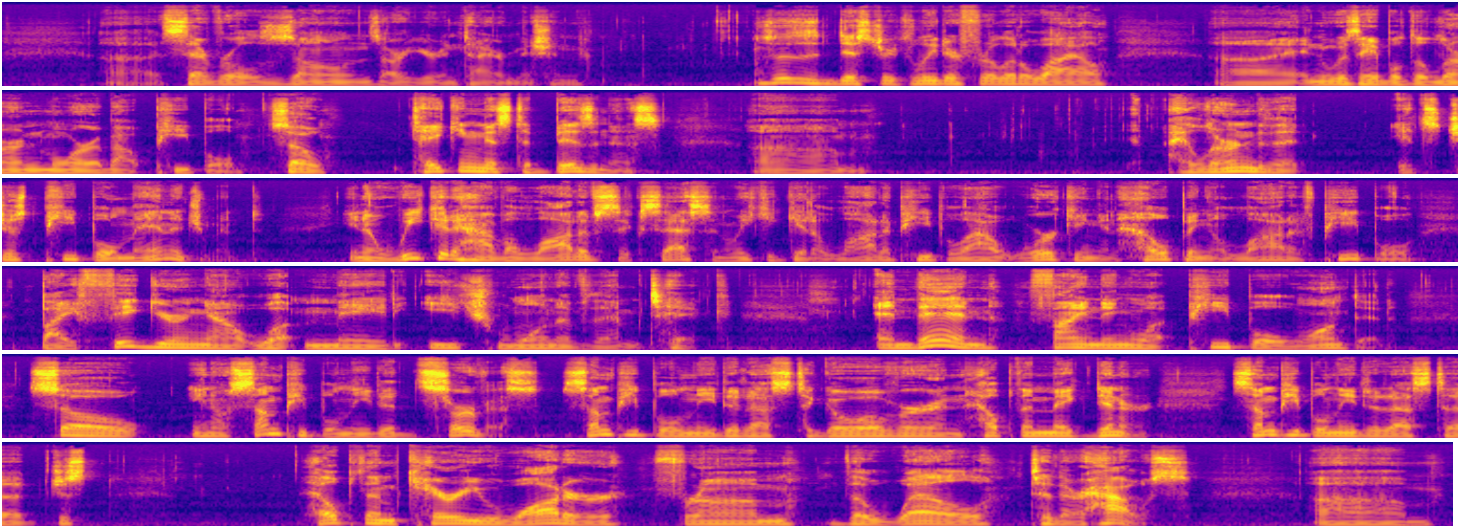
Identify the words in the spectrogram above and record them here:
uh, several zones are your entire mission. So, this is a district leader for a little while and was able to learn more about people. So, taking this to business, um, I learned that it's just people management. You know, we could have a lot of success and we could get a lot of people out working and helping a lot of people by figuring out what made each one of them tick and then finding what people wanted. So, you know, some people needed service. Some people needed us to go over and help them make dinner. Some people needed us to just help them carry water from the well to their house. Um,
